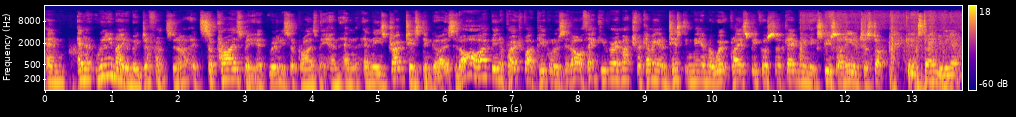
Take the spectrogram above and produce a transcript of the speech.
and and it really made a big difference. You know, it surprised me. It really surprised me. And and and these drug testing guys said, "Oh, I've been approached by people who said, oh, thank you very much for coming in and testing me in my workplace because it gave me the excuse I needed to stop getting stoned every day."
